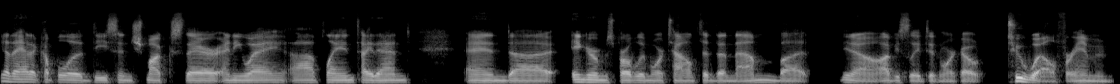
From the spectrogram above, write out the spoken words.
yeah, they had a couple of decent schmucks there anyway, uh, playing tight end. And uh, Engram's probably more talented than them, but you know, obviously it didn't work out too well for him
